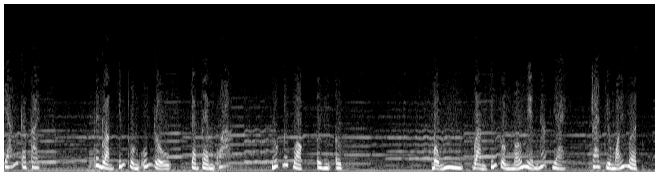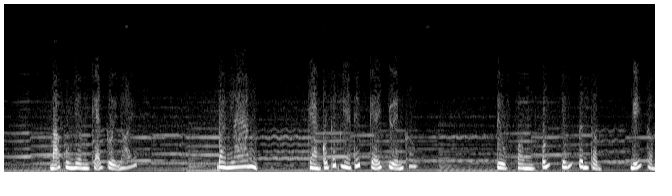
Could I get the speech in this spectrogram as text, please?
chán cả tay. Thấy đoàn chính thuần uống rượu Chàng thèm quá Nuốt nước bọt ưng ực. Bỗng đoàn chính thuần mở miệng ngáp dài Ra chiều mỏi mệt. Mã phu nhân khẽ cười nói Đàn Lan Chàng có thích nghe tiếp kể chuyện không? Tiêu Phong phấn chấn tinh thần Nghĩ thầm.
